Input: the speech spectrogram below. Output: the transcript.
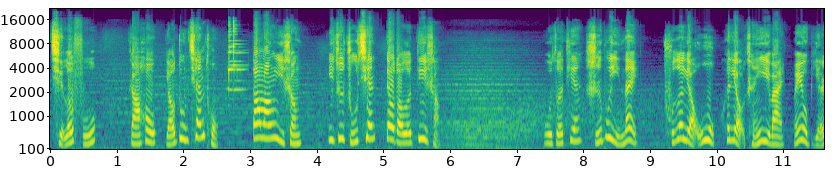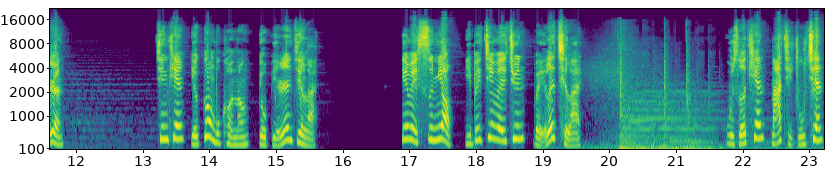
祈了福，然后摇动签筒，当啷一声，一支竹签掉到了地上。武则天十步以内，除了了悟和了尘以外，没有别人。今天也更不可能有别人进来，因为寺庙已被禁卫军围了起来。武则天拿起竹签，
